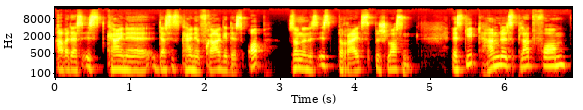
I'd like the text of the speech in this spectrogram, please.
Aber das ist keine, das ist keine Frage des Ob, sondern es ist bereits beschlossen. Es gibt Handelsplattformen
